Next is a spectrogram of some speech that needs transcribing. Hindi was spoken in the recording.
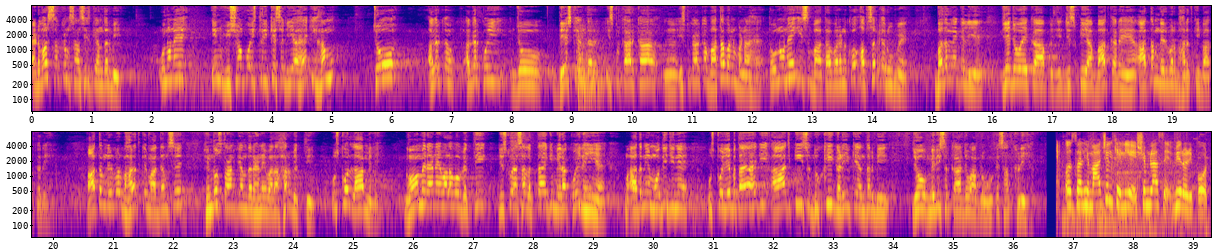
एडवर्स सर्कमस्टांसिस के अंदर भी उन्होंने इन विषयों को इस तरीके से लिया है कि हम जो अगर अगर कोई जो देश के अंदर इस प्रकार का, इस प्रकार का वातावरण बना है तो उन्होंने इस वातावरण को अवसर के रूप में बदलने के लिए ये जो एक आप, जिसकी आप बात कर रहे हैं, आत्मनिर्भर भारत की बात कर रहे हैं। आत्मनिर्भर भारत के माध्यम से हिंदुस्तान के अंदर रहने वाला हर व्यक्ति, उसको लाभ मिले। गाँव में रहने वाला वो व्यक्ति जिसको ऐसा लगता है कि मेरा कोई नहीं है आदरणीय मोदी जी ने उसको ये बताया है कि आज की इस दुखी घड़ी के अंदर भी जो मेरी सरकार, जो आप लोगों के साथ खड़ी है। उज्जवल हिमाचल के लिए शिमला से ब्यूरो रिपोर्ट।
